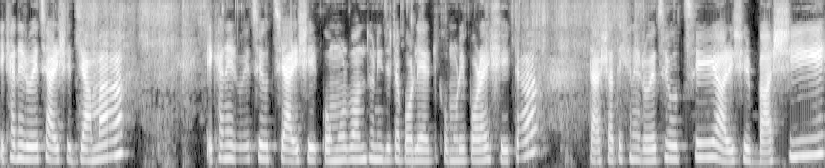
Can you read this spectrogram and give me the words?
এখানে রয়েছে আরিশের জামা, এখানে রয়েছে হচ্ছে আরিসের কোমর বন্ধনী যেটা বলে আর কি, কোমরে পড়ায় সেটা। তার সাথে এখানে রয়েছে হচ্ছে আরিসের বাঁশি,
